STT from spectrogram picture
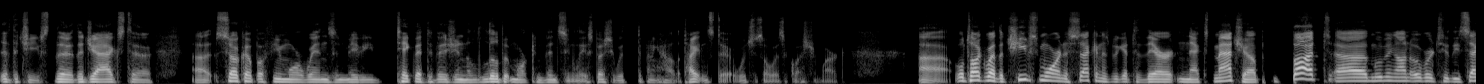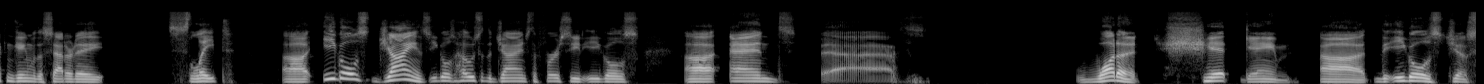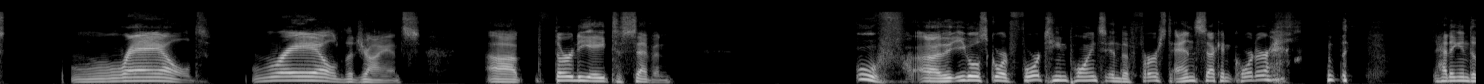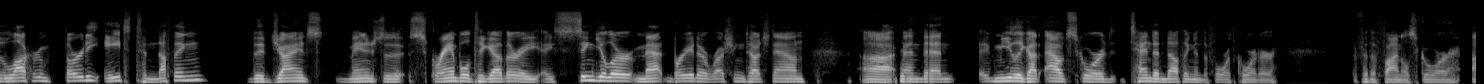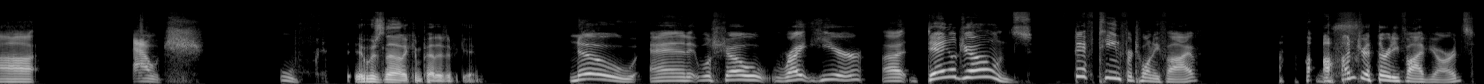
if the Chiefs, the the Jags to uh, soak up a few more wins and maybe take that division a little bit more convincingly, especially with depending on how the Titans do, which is always a question mark. Uh, we'll talk about the Chiefs more in a second as we get to their next matchup. But uh, moving on over to the second game of the Saturday slate, uh, Eagles Giants. Eagles hosted the Giants, the first seed Eagles. Uh, and uh, what a shit game. Uh, the Eagles just railed, railed the Giants. Uh, 38 to 7. Oof. Uh, the Eagles scored 14 points in the first and second quarter. Heading into the locker room 38 to nothing the Giants managed to scramble together a, a singular Matt Breida rushing touchdown, uh, and then immediately got outscored ten to nothing in the fourth quarter for the final score. Uh, ouch. Oof. It was not a competitive game. No, and it will show right here. Uh, Daniel Jones, 15 for 25, 135 yards,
